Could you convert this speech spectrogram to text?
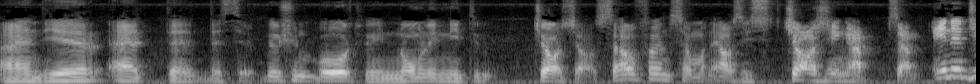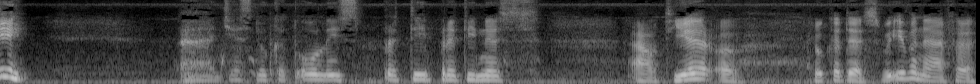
And here at the distribution board, we normally need to charge our cell phone. Someone else is charging up some energy. And just look at all this pretty prettiness out here. Oh, look at this. We even have a,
